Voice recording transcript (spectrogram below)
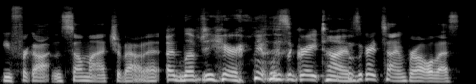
you've forgotten so much about it. I'd love to hear. It was a great time. It was a great time for all of us.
